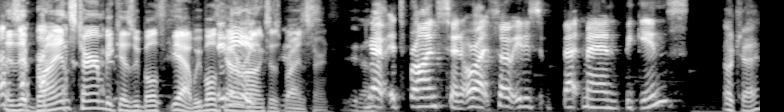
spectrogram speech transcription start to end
Is it Brian's turn? Because we both, yeah, we both It got it is. wrong. So it's Brian's turn. Yes. Yeah, it's Brian's turn. All right, so it is Batman Begins. Okay.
